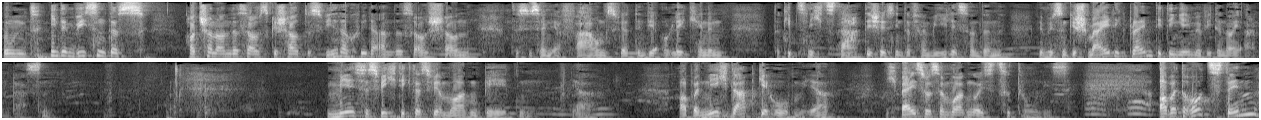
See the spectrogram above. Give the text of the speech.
Und in dem Wissen, das hat schon anders ausgeschaut, das wird auch wieder anders ausschauen. Das ist ein Erfahrungswert, den wir alle kennen. Da gibt es nichts Statisches in der Familie, sondern wir müssen geschmeidig bleiben, die Dinge immer wieder neu anpassen. Mir ist es wichtig, dass wir morgen beten ja. Aber nicht abgehoben, ja. Ich weiß, was am Morgen alles zu tun ist. Aber trotzdem,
